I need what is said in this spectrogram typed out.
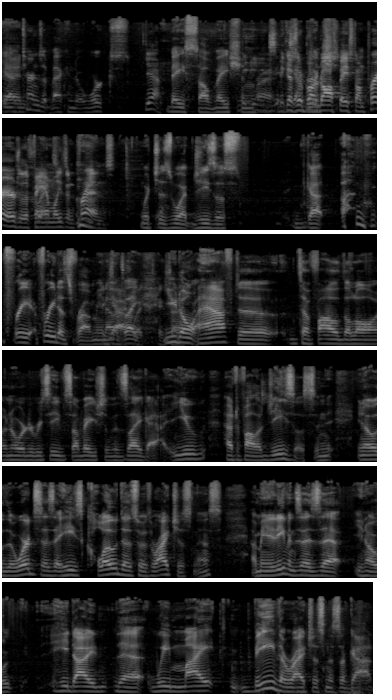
Yeah, it turns it back into a works Yeah. based salvation, Because they're burned off based on prayers of the families and friends. which is what Jesus got free, freed us from. You know, Exactly, it's like you don't have to to follow the law in order to receive salvation. It's like uh, you have to follow Jesus, and you know the word says that He's clothed us with righteousness. I mean, it even says that you know He died that we might be the righteousness of God.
